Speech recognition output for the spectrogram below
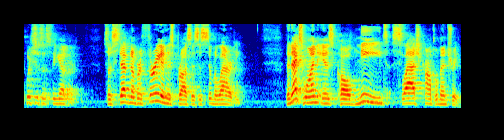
pushes us together. So, step number three in this process is similarity. The next one is called needs slash complementary.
